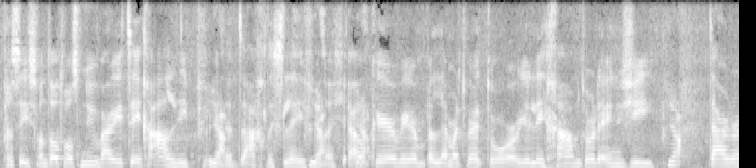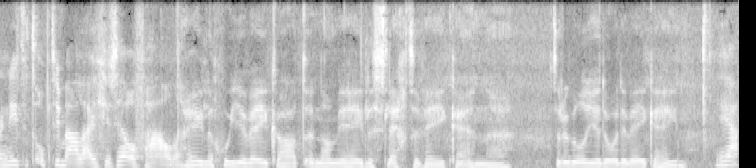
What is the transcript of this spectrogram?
Precies, want dat was nu waar je tegenaan liep ja. in het dagelijks leven. Ja. Dat je elke Ja. keer weer belemmerd werd door je lichaam, door de energie. Ja. Daardoor niet het optimale uit jezelf haalde. Hele goede weken had en dan weer hele slechte weken. En uh, je door de weken heen. Ja,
